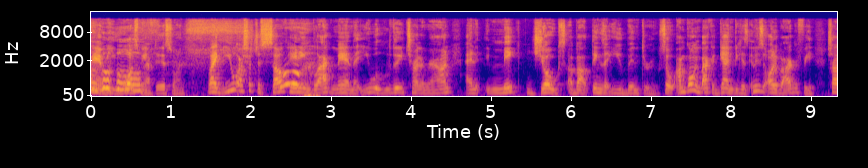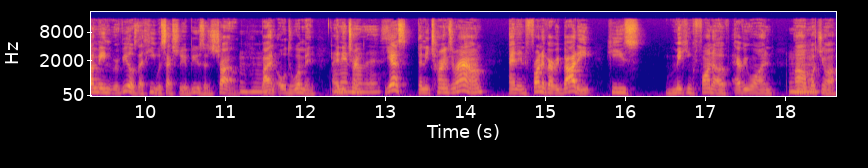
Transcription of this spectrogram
be a fan, but you lost me after this one. Like you are such a self-hating black man that you will literally turn around and make jokes about things that you've been through. So I'm going back again because in his autobiography, Charlemagne reveals that he was sexually abused as a child by an older woman. Then he turns yes, then he turns around and in front of everybody, he's making fun of everyone um what you know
